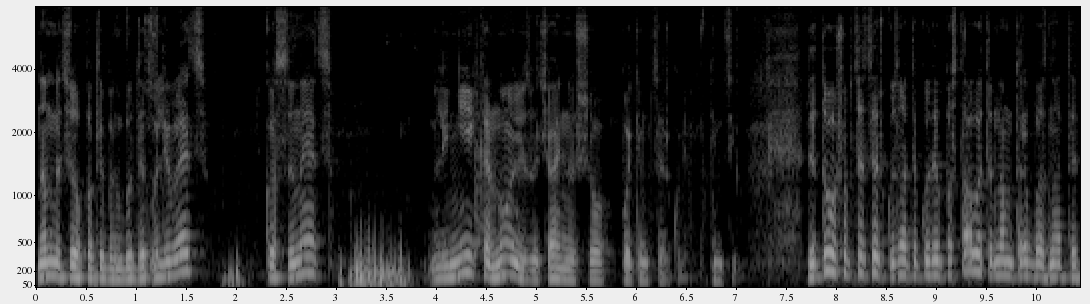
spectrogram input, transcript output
Нам для цього потрібен буде олівець, косинець, лінійка, ну і, звичайно, що потім циркуль в кінці. Для того, щоб цей циркуль знати, куди поставити, нам треба знати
